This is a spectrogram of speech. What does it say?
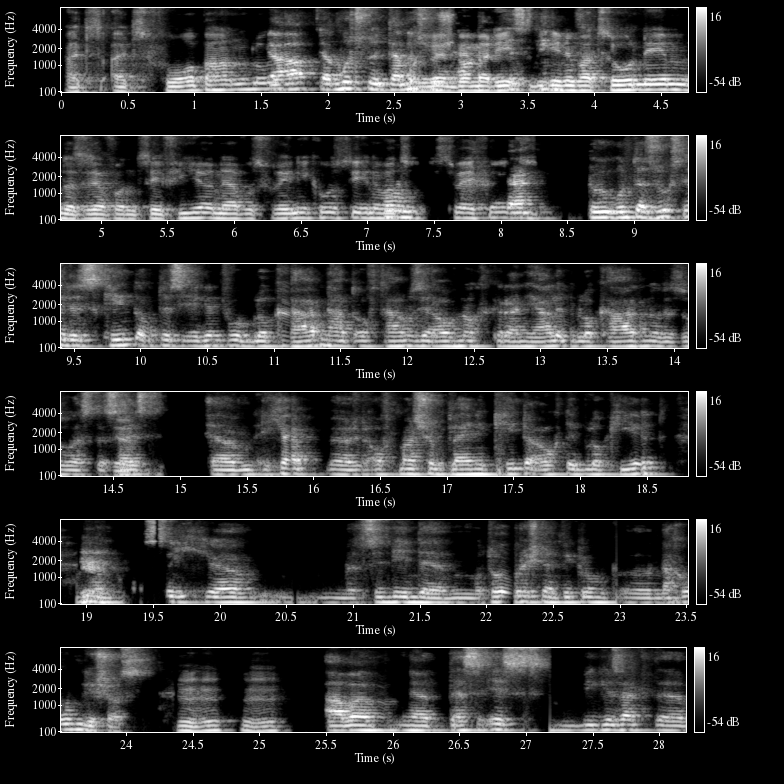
Als, als Vorbehandlung? Ja, da musst du, da also musst wenn, du schauen, wenn wir die, die Innovation nehmen, das ist ja von C4, Nervus phrenicus, die Innovation des. Du untersuchst dir das Kind, ob das irgendwo Blockaden hat. Oft haben sie auch noch kraniale Blockaden oder sowas. Das ja. heißt, ähm, ich habe äh, oftmals schon kleine Kinder auch deblockiert und sich äh, sind die in der motorischen Entwicklung äh, nach oben geschossen. Mhm, mh. Aber ja, das ist, wie gesagt, äh,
